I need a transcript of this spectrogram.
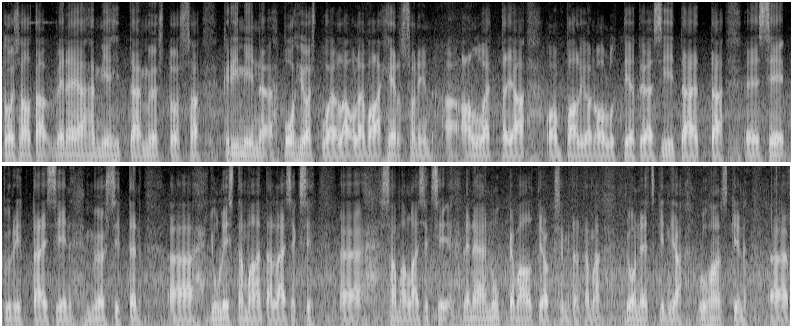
toisaalta Venäjähän miehittää myös tuossa Krimin pohjoispuolella olevaa Hersonin aluetta ja on paljon ollut tietoja siitä, että se pyrittäisiin myös sitten äh, julistamaan tällaiseksi äh, samanlaiseksi Venäjän nukkevaltioksi, mitä tämä Donetskin ja Luhanskin äh,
